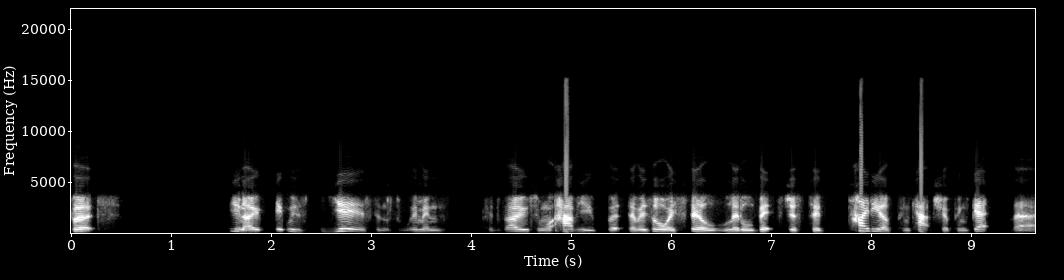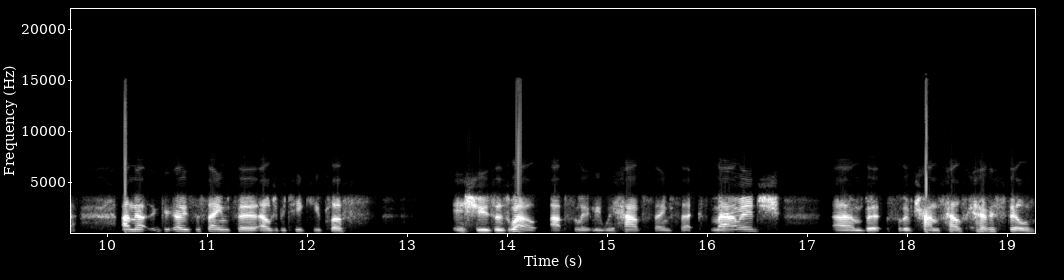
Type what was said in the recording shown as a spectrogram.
But, you know, it was years since women could vote and what have you, but there is always still little bits just to tidy up and catch up and get there. And that goes the same for LGBTQ plus issues as well. Absolutely, we have same-sex marriage, um, but sort of trans healthcare is still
